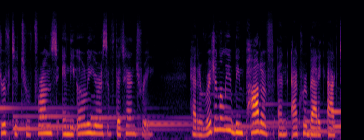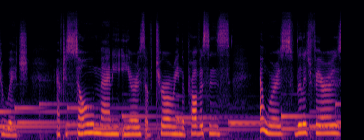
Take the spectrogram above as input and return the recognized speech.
drifted to France in the early years of the century, had originally been part of an acrobatic act which, after so many years of touring the provinces and worse, village fairs,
